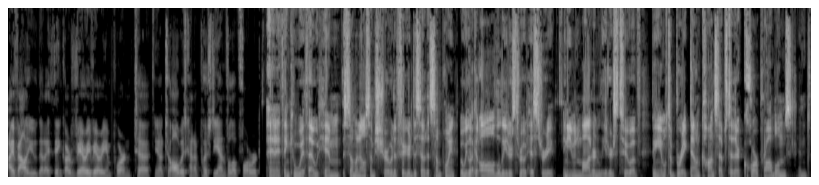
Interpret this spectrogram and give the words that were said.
i value that i think are very very important to you know to always kind of push the envelope forward. And i think without him someone else i'm sure would have figured this out at some point. But we look at all the leaders throughout history and even modern leaders too of being able to break down concepts to their core problems and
